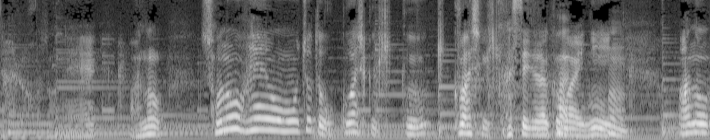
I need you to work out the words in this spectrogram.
なるほどね。あのその辺をもうちょっと詳しく聞く詳しく聞かせていただく前に、うん。あの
